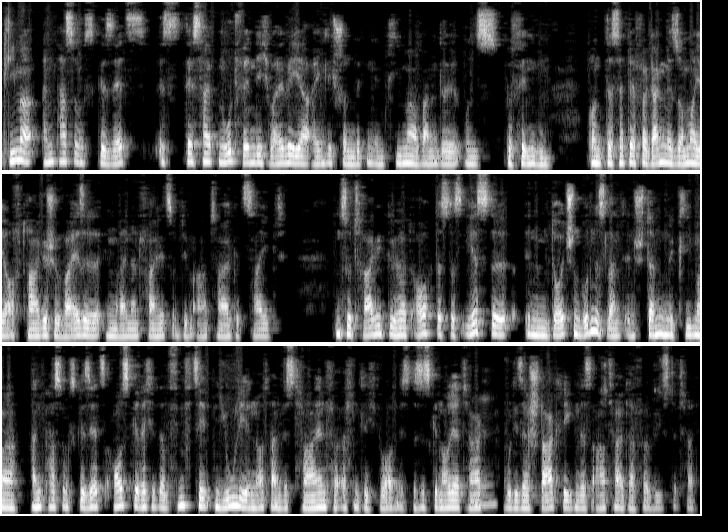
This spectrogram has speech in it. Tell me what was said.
Klimaanpassungsgesetz ist deshalb notwendig, weil wir ja eigentlich schon mitten im Klimawandel uns befinden. Und das hat der vergangene Sommer ja auf tragische Weise in Rheinland-Pfalz und dem Ahrtal gezeigt. Und zur Tragik gehört auch, dass das erste in einem deutschen Bundesland entstandene Klimaanpassungsgesetz ausgerechnet am 15. Juli in Nordrhein-Westfalen veröffentlicht worden ist. Das ist genau der Tag, mhm. wo dieser Starkregen das Ahrtal da verwüstet hat.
